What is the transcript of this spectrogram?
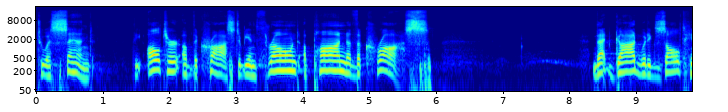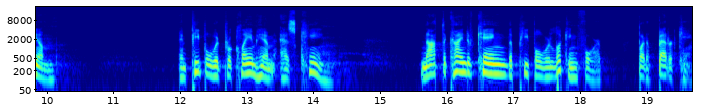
to ascend the altar of the cross, to be enthroned upon the cross, that God would exalt him and people would proclaim him as king. Not the kind of king the people were looking for, but a better king,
